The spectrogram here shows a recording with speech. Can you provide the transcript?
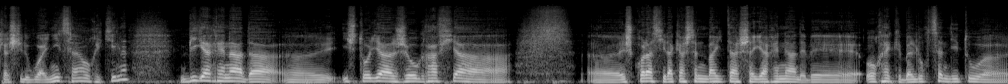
ikasi dugu hainitz, horrekin. Bigarrena da uh, historia, geografia uh, eskolaz irakasten baita saigarrena horrek beldurtzen ditu uh,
